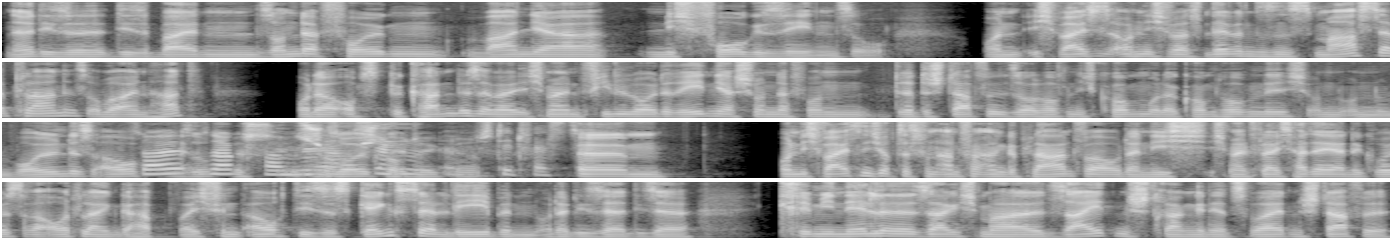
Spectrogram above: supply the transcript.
Ne, diese, diese beiden Sonderfolgen waren ja nicht vorgesehen so. Und ich weiß jetzt auch nicht, was Levinsons Masterplan ist, ob er einen hat oder ob es bekannt ist, aber ich meine, viele Leute reden ja schon davon, dritte Staffel soll hoffentlich kommen oder kommt hoffentlich und, und wollen das auch. Soll- so. soll Es- kommen, ja. soll kommen. äh, Steht fest. Ähm, und ich weiß nicht, ob das von Anfang an geplant war oder nicht. Ich meine, vielleicht hat er ja eine größere Outline gehabt, weil ich finde auch dieses Gangsterleben oder dieser, dieser kriminelle, sag ich mal, Seitenstrang in der zweiten Staffel,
